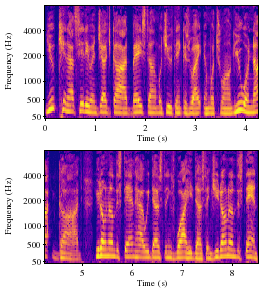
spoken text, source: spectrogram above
You cannot sit here and judge God based on what you think is right and what's wrong. You are not God. You don't understand how He does things, why He does things. You don't understand.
